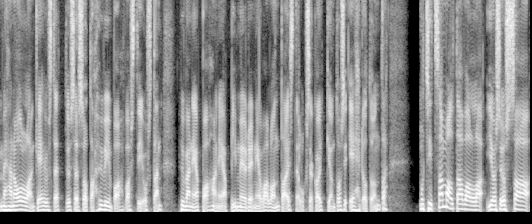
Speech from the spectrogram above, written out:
mehän ollaan kehystetty se sota hyvin vahvasti just tämän hyvän ja pahan ja pimeyden ja valon taisteluksi ja kaikki on tosi ehdotonta. Mutta sitten samalla tavalla, jos jossain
